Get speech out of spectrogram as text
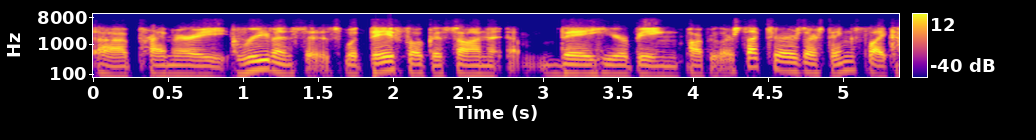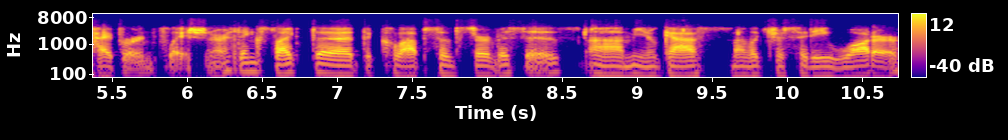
uh, primary grievances. What they focus on, they here being popular sectors, are things like hyperinflation, or things like the the collapse of services, um, you know, gas, electricity, water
